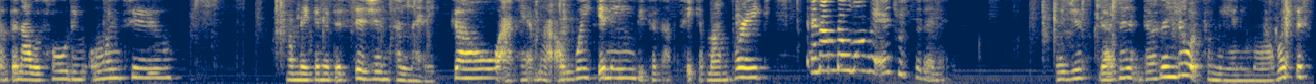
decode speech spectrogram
something I was holding on to. I'm making a decision to let it go. I've had my awakening because I've taken my break and I'm no longer interested in it. It just doesn't doesn't do it for me anymore. What this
